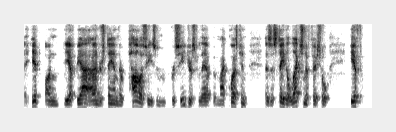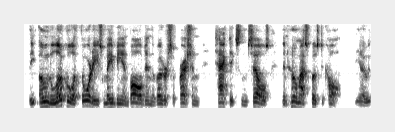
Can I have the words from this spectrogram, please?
a hit on the FBI. I understand their policies and procedures for that. But my question as a state election official, if the own local authorities may be involved in the voter suppression tactics themselves, then who am I supposed to call? You know,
